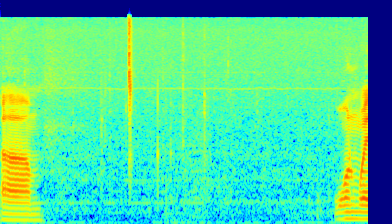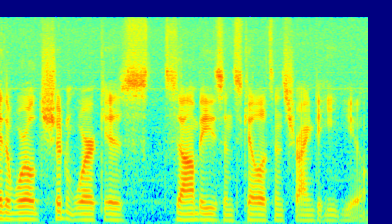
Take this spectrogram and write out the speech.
Um, one way the world shouldn't work is zombies and skeletons trying to eat you,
